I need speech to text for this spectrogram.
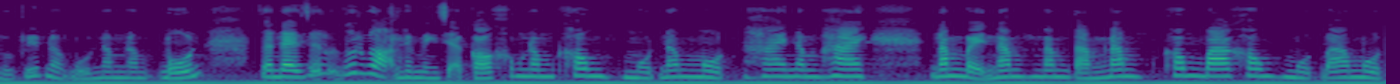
thủ vip là 4554 dần đề rút, rút gọn thì mình sẽ có 050 151 252 575 585 030 131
